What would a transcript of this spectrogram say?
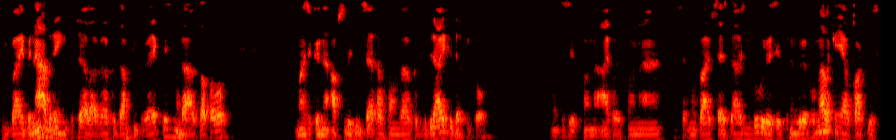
bij benadering vertellen welke dag die verwerkt is, maar daar houdt dat al op. Maar ze kunnen absoluut niet zeggen van welke bedrijven dat die komt. Want er zit van, eigenlijk van uh, zeg maar 5.000, 6.000 boeren zit een druppel melk in jouw pak. Dus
